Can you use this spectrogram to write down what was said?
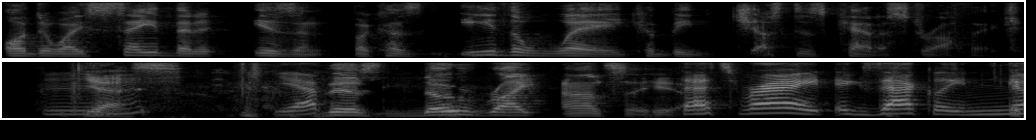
or do I say that it isn't? Because either way could be just as catastrophic. Mhm. Yes. Yep. There's no right answer here. That's right. Exactly. No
